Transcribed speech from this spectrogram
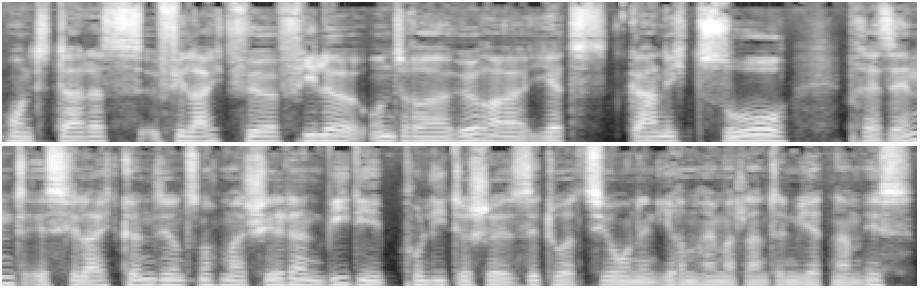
Und da das vielleicht für viele unserer Hörer jetzt gar nicht so präsent ist, vielleicht können Sie uns noch mal schildern, wie die politische Situation in Ihrem Heimatland in Vietnam ist.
